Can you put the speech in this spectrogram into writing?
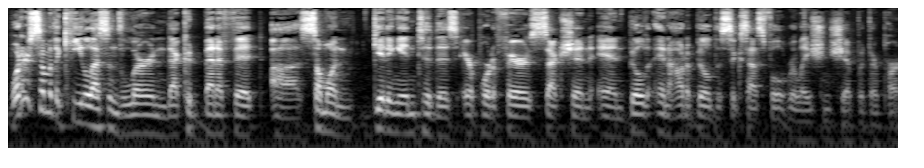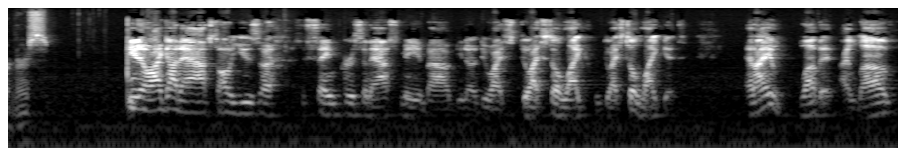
What are some of the key lessons learned that could benefit uh, someone getting into this airport affairs section and build and how to build a successful relationship with their partners? You know, I got asked. I'll use a, the same person asked me about. You know, do I do I still like do I still like it? And I love it. I love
